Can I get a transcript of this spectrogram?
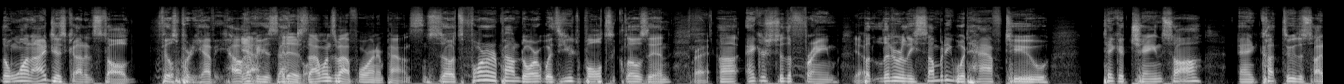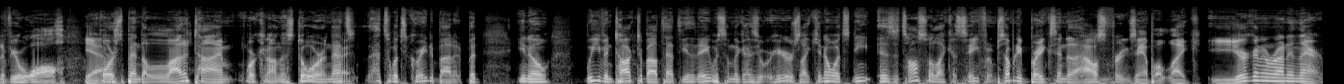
the one I just got installed feels pretty heavy. How yeah, heavy is that? It is. door? That one's about 400 pounds. So it's 400 pound door with huge bolts that close in, Right. uh, anchors to the frame. Yep. But literally, somebody would have to take a chainsaw and cut through the side of your wall, Yeah. or spend a lot of time working on this door. And that's that's what's great about it. But you know, we even talked about that the other day with some of the guys that were here. It's like, you know, what's neat is it's also like a safe room. Somebody breaks into the house, for example, like you're gonna run in there.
